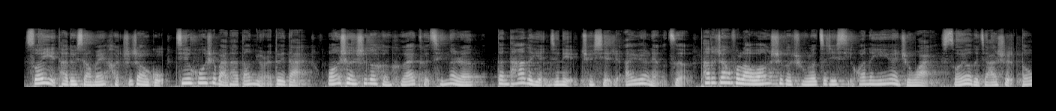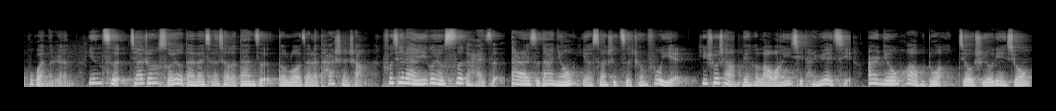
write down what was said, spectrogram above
所以她对小梅很是照顾，几乎是把她当女儿对待。王婶是个很和蔼可亲的人，但她的眼睛里却写着哀怨两个字。她的丈夫老王是个除了自己喜欢的音乐之外，所有的家事都不管的人，因此家中所有大大小小的担子都落在了他身上。夫妻俩一共有四个孩子，大儿子大牛也算是子承父业。一出场便和老王一起弹乐器。二牛话不多，就是有点熊，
